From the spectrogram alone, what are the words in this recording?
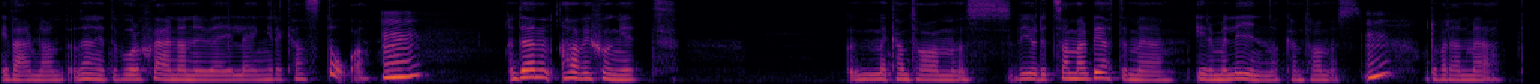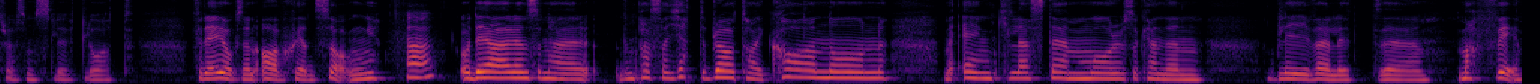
i Värmland. Och Den heter Vår stjärna nu ej längre kan stå. Mm. Den har vi sjungit med Kantamus. Vi gjorde ett samarbete med Irmelin och Kantamus. Mm. Och då var den med tror jag, som slutlåt. För det är ju också en avskedssång. Ja. Och det är en sån här, den passar jättebra att ta i kanon. Med enkla stämmor så kan den bli väldigt eh, maffig.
